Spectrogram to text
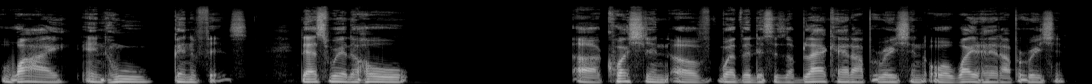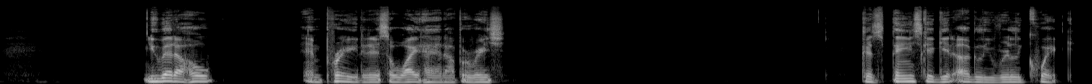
why and who benefits? That's where the whole uh, question of whether this is a black hat operation or a white hat operation you better hope and pray that it's a white hat operation. Because things could get ugly really quick.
